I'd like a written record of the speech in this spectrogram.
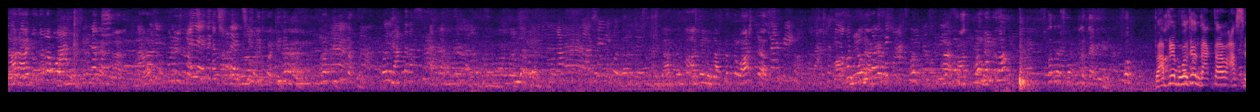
তার আগে যেটা বলছি। এই যে এদিকে শুনে ছিল ওই ডাক্তার আসছে ডাক্তার আসছে। ডাক্তার তো লাস্টে আপনি বলছেন ডাক্তার আসছে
